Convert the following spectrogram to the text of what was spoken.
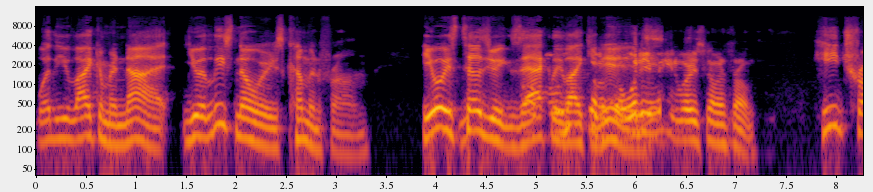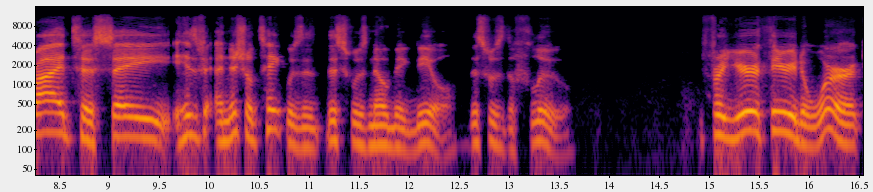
whether you like him or not, you at least know where he's coming from. He always tells you exactly like it is. What do you mean where he's coming from? He tried to say his initial take was that this was no big deal. This was the flu for your theory to work,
